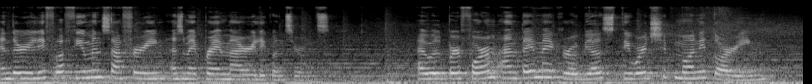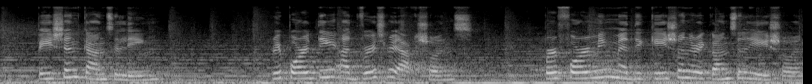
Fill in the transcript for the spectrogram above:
and the relief of human suffering as my primarily concerns. I will perform antimicrobial stewardship monitoring, patient counseling, reporting adverse reactions, performing medication reconciliation,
